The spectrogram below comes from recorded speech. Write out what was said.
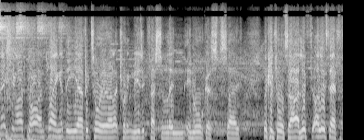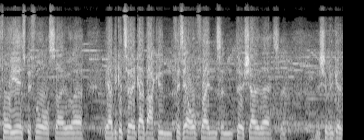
Next thing I've got, I'm playing at the uh, Victoria Electronic Music Festival in, in August. So looking forward to that. I lived I lived there for four years before, so uh, yeah, it'd be good to go back and visit old friends and do a show there. So it should be good.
